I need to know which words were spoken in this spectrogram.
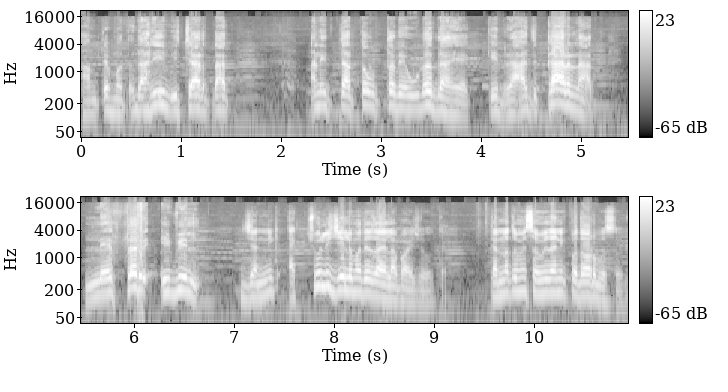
आमचे मतदारही विचारतात. आणि त्याचं उत्तर एवढंच आहे की राजकारणात लेसर इव्हिल ज्यांनी ॲक्च्युली जेलमध्ये जायला पाहिजे होतं त्यांना तुम्ही संविधानिक पदावर बसवलं.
